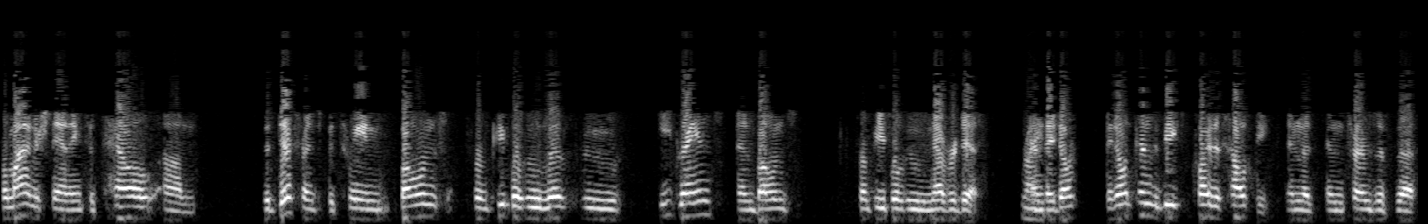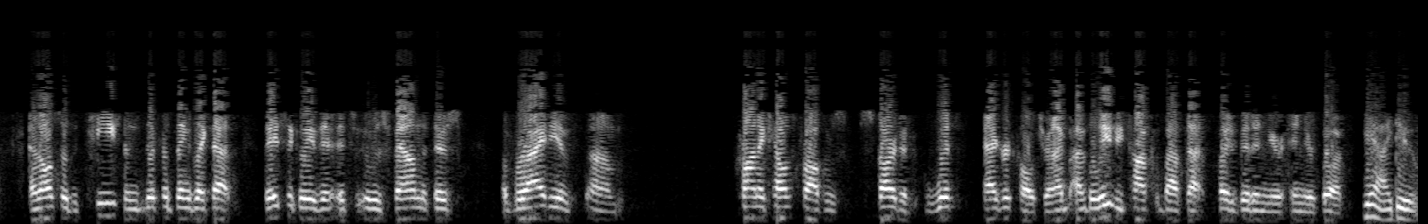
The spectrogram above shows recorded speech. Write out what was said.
from my understanding, to tell um, the difference between bones from people who live who eat grains and bones from people who never did. Right. And they don't they don't tend to be quite as healthy in the in terms of the and also the teeth and different things like that. Basically, it was found that there's a variety of um, chronic health problems started with agriculture, and I, I believe you talk about that quite a bit in your in your book. Yeah, I do.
